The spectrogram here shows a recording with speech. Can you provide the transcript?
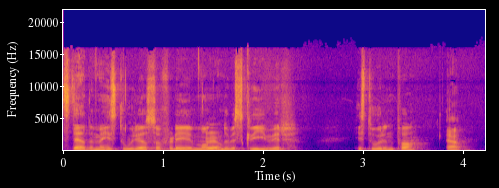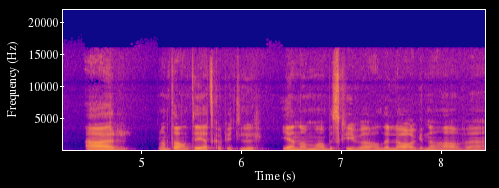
stedet med historie også, fordi måten du beskriver historien på, ja. er bl.a. i et kapittel gjennom å beskrive alle lagene av uh,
